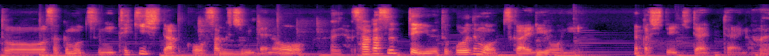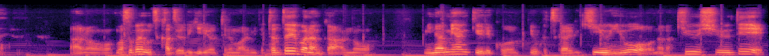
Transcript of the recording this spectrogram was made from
と、作物に適したこう作地みたいなのを探すっていうところでも使えるようになんかしていきたいみたいなはいはい。あのまあ、そこでも活用できるよっていうのもあるみたい。例えばなんかあの南半球でこうよく使われるキウイをなんか九州で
